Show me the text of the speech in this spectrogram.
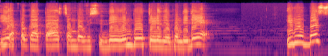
ಈ ಅಪಘಾತ ಸಂಭವಿಸಿದೆ ಎಂದು ತಿಳಿದು ಬಂದಿದೆ ಇನ್ನು ಬಸ್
